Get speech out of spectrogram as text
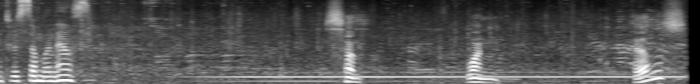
It was someone else. Someone else?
